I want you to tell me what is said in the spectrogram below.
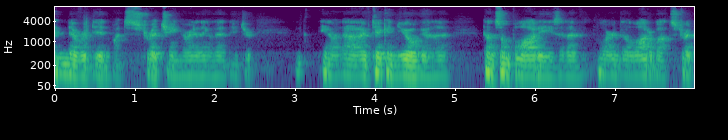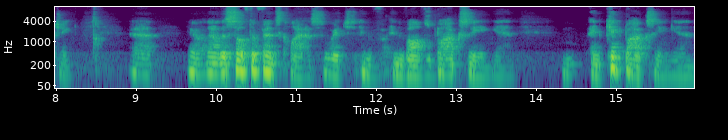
i never did much stretching or anything of that nature you know now i've taken yoga and I've done some pilates and i've learned a lot about stretching uh, you know now the self-defense class which inv- involves boxing and and kickboxing and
